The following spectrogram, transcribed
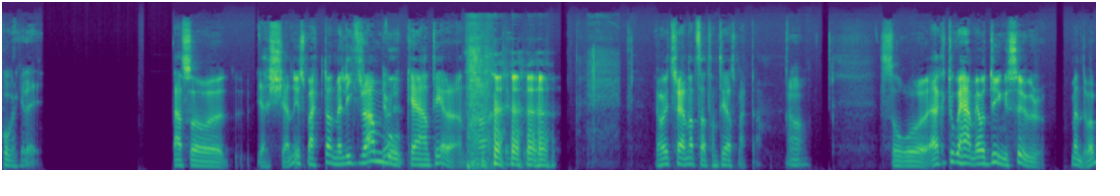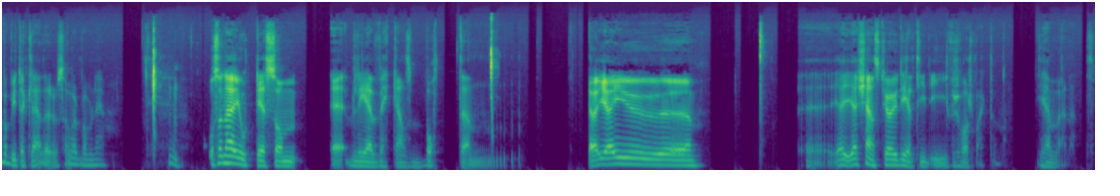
påverkar dig? Alltså, jag känner ju smärtan, men likt Rambo kan jag hantera den. Ja, jag Jag har ju tränat så att hantera smärta. ja. Så jag tog mig hem, jag var dyngsur. Men det var bara att byta kläder och sen var det bara med det. Mm. Och sen har jag gjort det som eh, blev veckans botten. Jag, jag är ju... Eh, eh, jag, jag tjänstgör ju deltid i Försvarsmakten, i hemvärnet.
